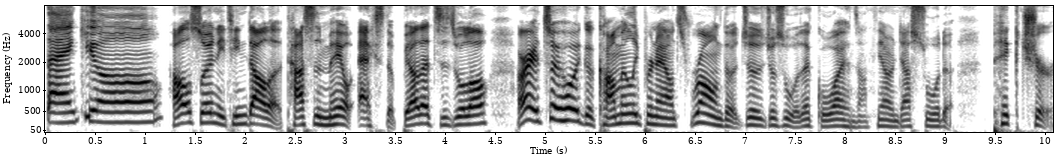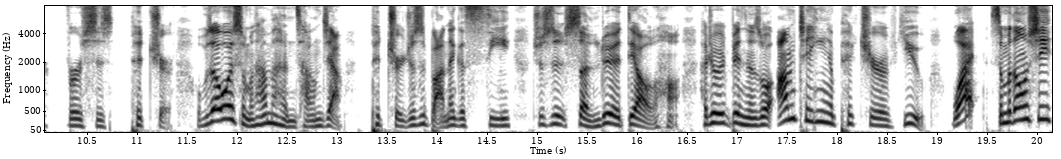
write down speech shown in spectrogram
Thank you。好，所以你听到了，它是没有 x 的，不要再执着喽。Alright，最后一个 commonly pronounced wrong 的，这就是我在国外很常听到人家说的 picture versus picture。我不知道为什么他们很常讲。picture 就是把那个 c 就是省略掉了哈，它就会变成说 I'm taking a picture of you。 What 什么东西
